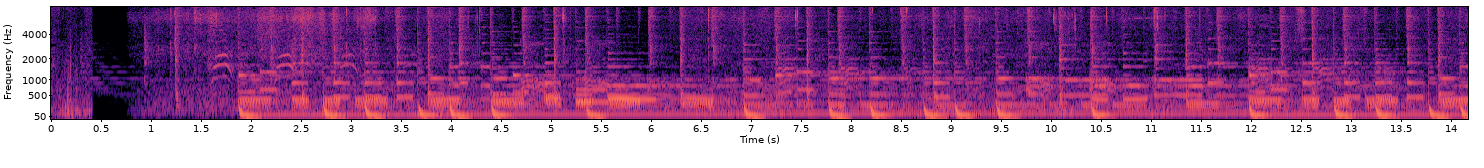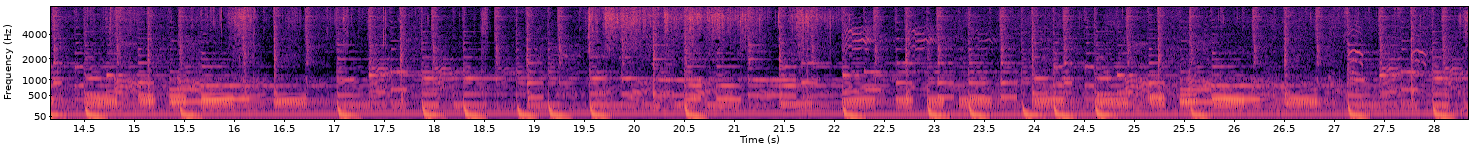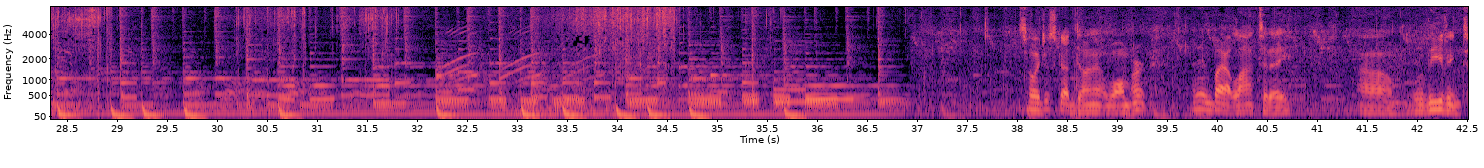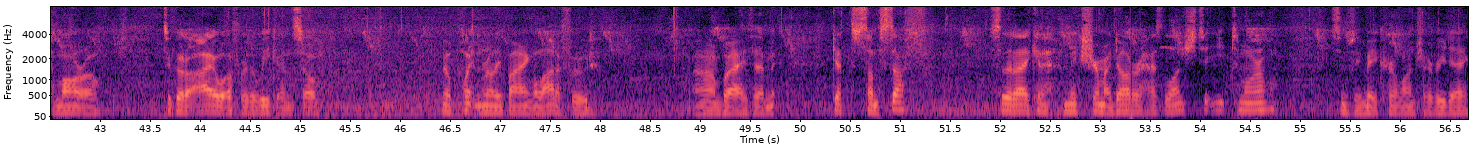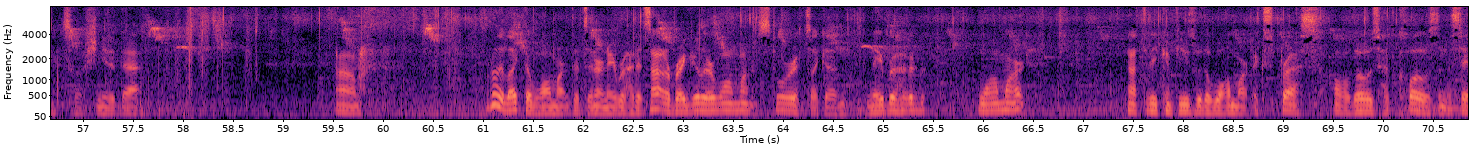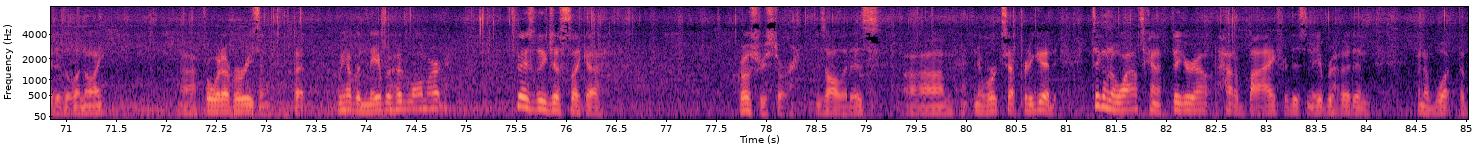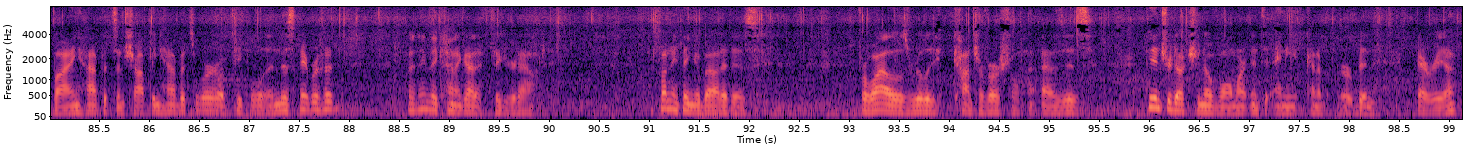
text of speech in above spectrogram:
So I just got done at Walmart. I didn't buy a lot today. Um, we're leaving tomorrow to go to Iowa for the weekend, so no point in really buying a lot of food. Um, but I had get some stuff so that I can make sure my daughter has lunch to eat tomorrow, since we make her lunch every day, so she needed that. Um, I really like the Walmart that's in our neighborhood. It's not a regular Walmart store, it's like a neighborhood Walmart. Not to be confused with the Walmart Express. All those have closed in the state of Illinois uh, for whatever reason. But we have a neighborhood Walmart. It's basically just like a grocery store is all it is. Um, and it works out pretty good. It took them a while to kind of figure out how to buy for this neighborhood and kind of what the buying habits and shopping habits were of people in this neighborhood. But I think they kind of got it figured out. The funny thing about it is, for a while it was really controversial, as is the introduction of Walmart into any kind of urban area.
